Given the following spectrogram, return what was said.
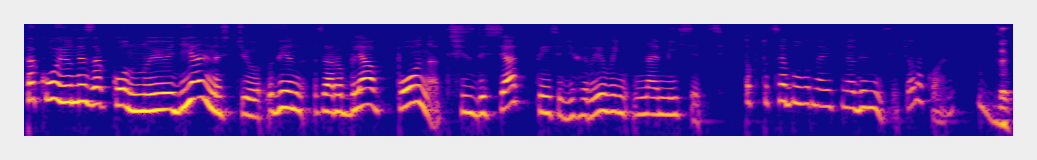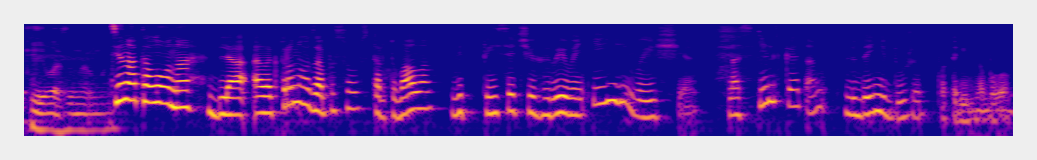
Такою незаконною діяльністю він заробляв понад 60 тисяч гривень на місяць. Тобто це було навіть не один місяць. Отакое. Для Києва це нормально. Ціна талона для електронного запису стартувала від тисячі гривень і вище. Наскільки там людині дуже потрібно було.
